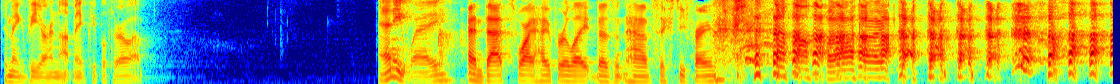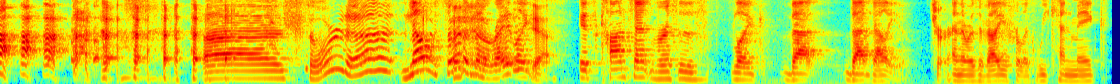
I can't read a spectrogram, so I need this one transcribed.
to make VR not make people throw up? Anyway. and that's why Hyperlight doesn't have 60 frames. Uh, sorta. No, sorta though, right? Like, Yeah. it's content versus like that that value. Sure. And there was a value for like we can make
